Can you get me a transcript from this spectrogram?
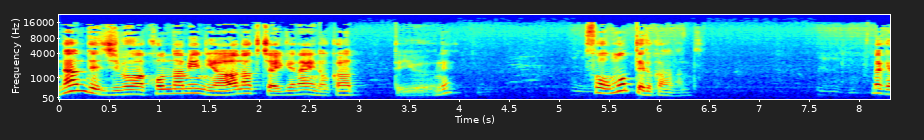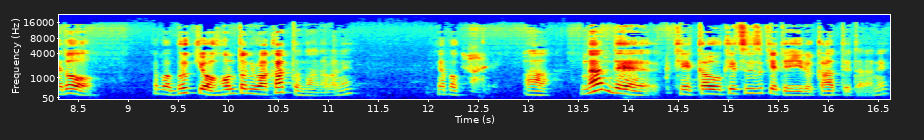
なんで自分はこんな目に遭わなくちゃいけないのかっていうね。そう思ってるからなんです。だけどやっぱ仏教を本当に分かったならばねやっぱ、あなんで結果を受け続けているかって言ったらね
